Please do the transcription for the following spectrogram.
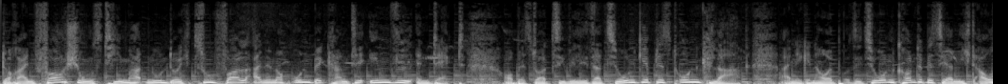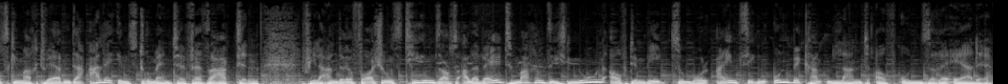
Doch ein Forschungsteam hat nun durch Zufall eine noch unbekannte Insel entdeckt. Ob es dort Zivilisation gibt, ist unklar. Eine genaue Position konnte bisher nicht ausgemacht werden, da alle Instrumente versagten. Viele andere Forschungsteams aus aller Welt machen sich nun auf dem Weg zum wohl einzigen unbekannten Land auf unserer Erde.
